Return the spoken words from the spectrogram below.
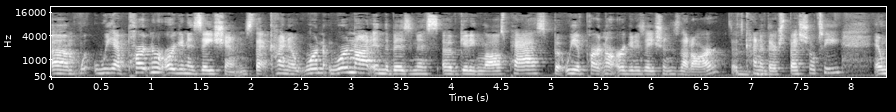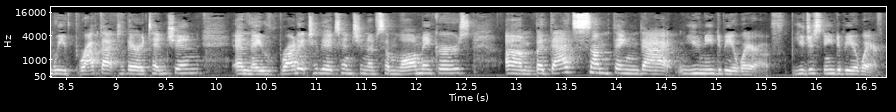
Um, we have partner organizations that kind of we're, we're not in the business of getting laws passed, but we have partner organizations that are. That's kind of their specialty, and we've brought that to their attention, and they've brought it to the attention of some lawmakers. Um, but that's something that you need to be aware of. You just need to be aware.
